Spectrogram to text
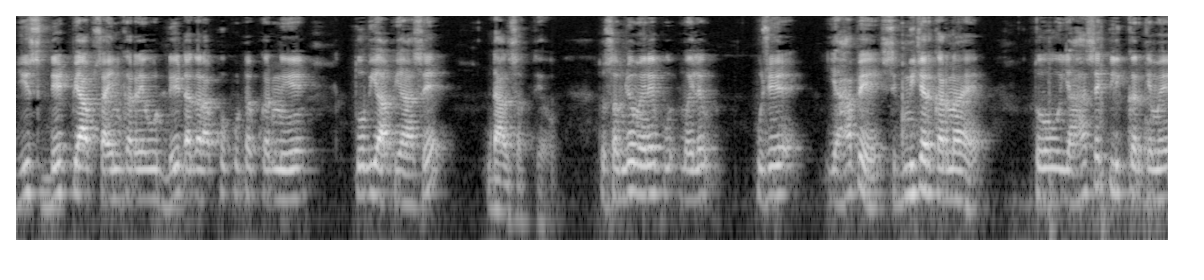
जिस डेट पे आप साइन कर रहे हो डेट अगर आपको पुटअप करनी है तो भी आप यहाँ से डाल सकते हो। तो समझो मैंने पहले मुझे यहाँ पे सिग्नेचर करना है तो यहाँ से क्लिक करके मैं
